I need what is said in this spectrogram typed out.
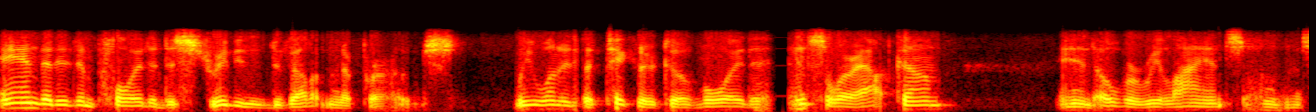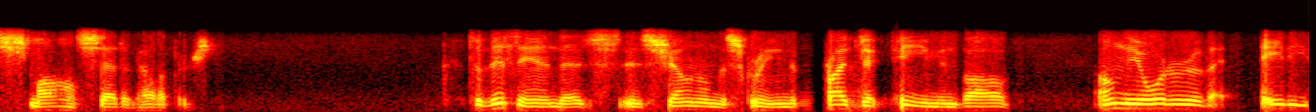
and that it employed a distributed development approach. We wanted in particular to avoid an insular outcome and over reliance on a small set of developers. To this end, as is shown on the screen, the project team involved on the order of 80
